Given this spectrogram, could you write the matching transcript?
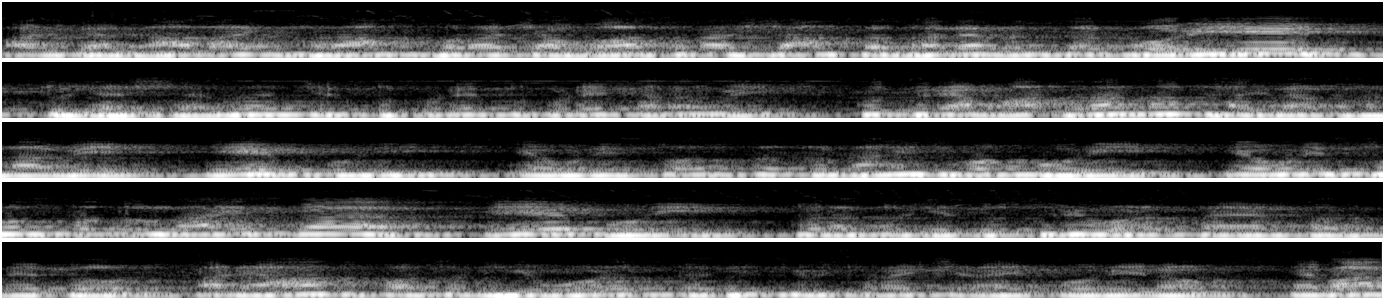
आणि त्या नालायक हरामखोराच्या वासना शांत झाल्यानंतर पोरी तुझ्या शरीराचे तुकडे तुकडे करावे. कुत्र्या मांजरांना खायला घालावे. हे पोरी एवढी स्वस्त तू नाहीस मग पोरी. एवढी स्वस्त तू नाहीस ग. हे पोरी तुला तुझी दुसरी ओळख तयार करून देतो. आणि आजपासून ही ओळख कधीच विसरायची नाही पोरीनो. हे बघ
